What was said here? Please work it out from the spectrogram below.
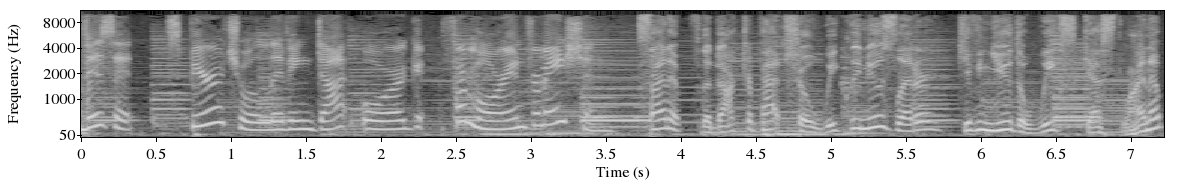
Visit spiritualliving.org for more information. Sign up for the Dr. Pat Show weekly newsletter, giving you the week's guest lineup,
